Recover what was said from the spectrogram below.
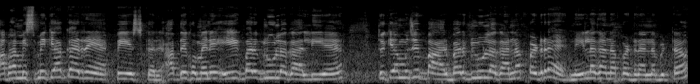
अब हम इसमें क्या कर रहे हैं? पेस्ट कर अब देखो, मैंने एक बार ग्लू लगा ली है तो क्या मुझे बार बार ग्लू लगाना पड़ रहा है? नहीं लगाना पड़ रहा है ना बेटा?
